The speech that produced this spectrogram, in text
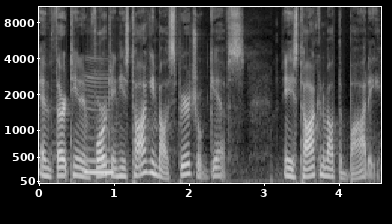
and 13 and 14, he's talking about spiritual gifts and he's talking about the body.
